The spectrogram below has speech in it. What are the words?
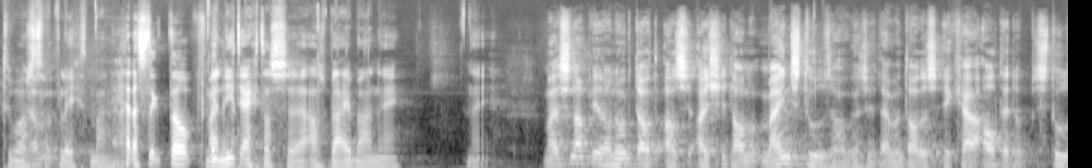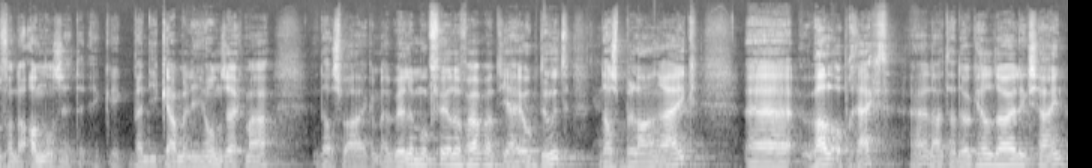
Toen was het verplicht, maar... Ja, dat is top. Maar niet echt als, uh, als bijbaan, nee nee. Maar snap je dan ook dat als, als je dan op mijn stoel zou gaan zitten, want dat is, ik ga altijd op de stoel van de ander zitten. Ik, ik ben die chameleon, zeg maar. Dat is waar ik het met Willem ook veel over heb, wat jij ook doet. Dat is belangrijk. Uh, wel oprecht, hè, laat dat ook heel duidelijk zijn.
